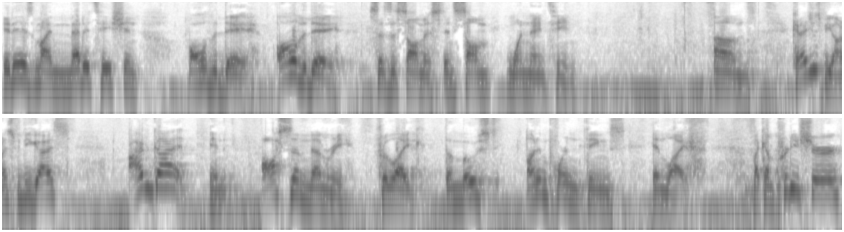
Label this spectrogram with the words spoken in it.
It is my meditation all the day. All the day, says the psalmist in Psalm 119. Um, can I just be honest with you guys? I've got an awesome memory for like the most unimportant things in life. Like, I'm pretty sure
